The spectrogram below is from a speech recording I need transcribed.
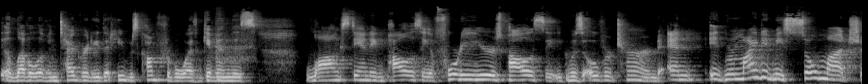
a level of integrity that he was comfortable with given this long-standing policy a 40 years policy was overturned. And it reminded me so much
